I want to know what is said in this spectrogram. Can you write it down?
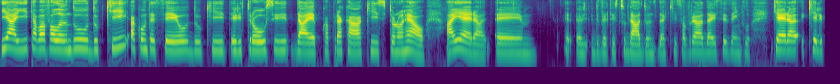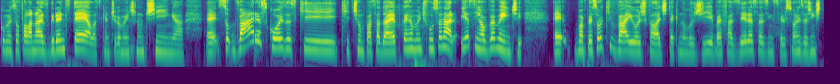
E aí tava falando do que aconteceu, do que ele trouxe da época pra cá, que se tornou real. Aí era. é, eu devia ter estudado antes daqui, só pra dar esse exemplo. Que era que ele começou a falar nas grandes telas, que antigamente não tinha. É, so- várias coisas que, que tinham passado a época realmente funcionaram. E assim, obviamente, é, uma pessoa que vai hoje falar de tecnologia e vai fazer essas inserções, a gente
